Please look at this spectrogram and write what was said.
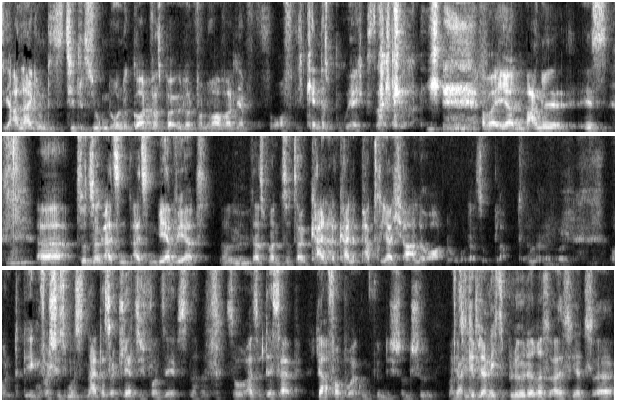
die Aneignung dieses Titels Jugend ohne Gott, was bei Ödern von Horvath ja oft, ich kenne das Buch ehrlich gesagt gar nicht, aber eher ein Mangel ist, äh, sozusagen als ein, als ein Mehrwert, ne? mhm. dass man sozusagen kein, an keine patriarchale Ordnung oder so glaubt. Okay. Und, und gegen Faschismus, nein, das erklärt sich von selbst. Ne? So, also deshalb, ja, Verbeugung finde ich schon schön. Man ja, es gibt ja nichts Blöderes als jetzt äh,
